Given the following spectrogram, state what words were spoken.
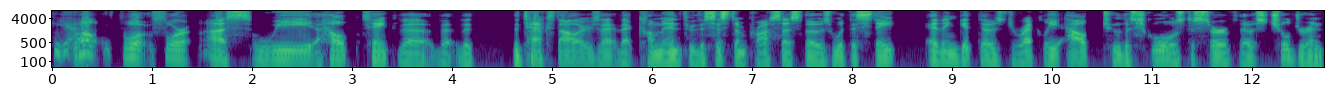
Yeah. Well, for for us, we help take the, the the the, tax dollars that, that come in through the system, process those with the state, and then get those directly out to the schools to serve those children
